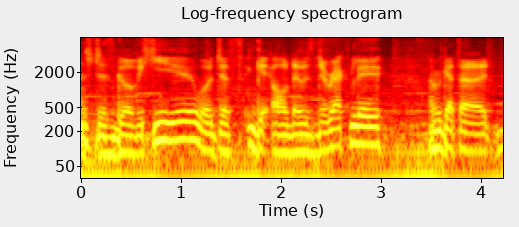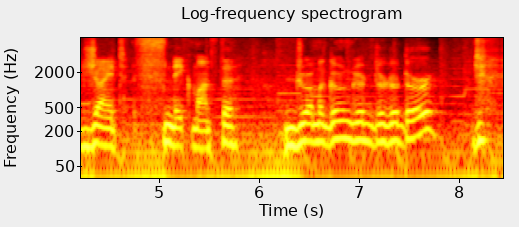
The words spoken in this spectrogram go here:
Let's just go over here. We'll just get all those directly. And we got the giant snake monster. Drumagurgur.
